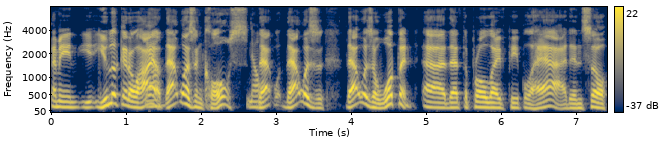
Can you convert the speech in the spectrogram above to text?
I mean, you, you look at Ohio; yeah. that wasn't close. No. That that was that was a whooping uh, that the pro life people had, and so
